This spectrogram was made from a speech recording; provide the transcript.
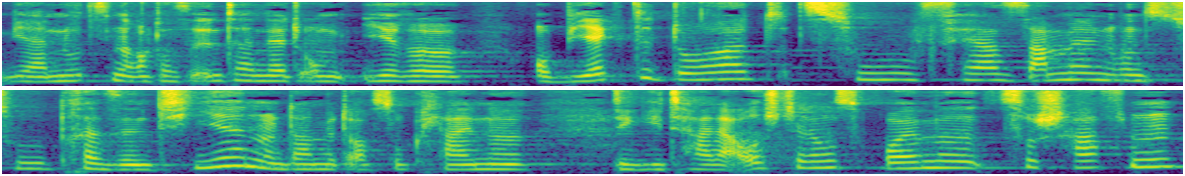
ja, nutzen auch das Internet, um ihre Objekte dort zu versammeln und zu präsentieren und damit auch so kleine digitale Ausstellungsräume zu schaffen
